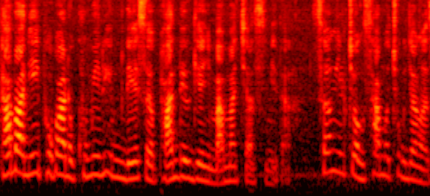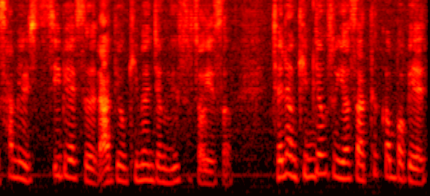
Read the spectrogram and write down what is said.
다만 이 법안은 국민힘 내에서 반대 의견이 만만치 않습니다. 성일종 사무총장은 3일 CBS 라디오 김현정 뉴스 속에서 저는 김정수 여사 특검법에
